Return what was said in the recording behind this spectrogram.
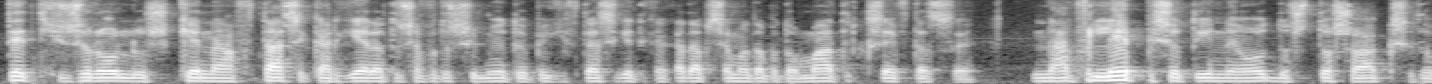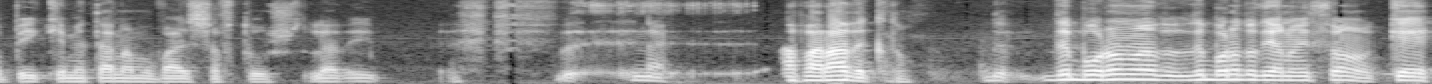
τέτοιους ρόλους και να φτάσει η καριέρα τους σε αυτό το σημείο το οποίο έχει φτάσει γιατί κακά τα ψέματα από το Matrix έφτασε. Να βλέπεις ότι είναι όντως τόσο άξιθοποιοι και μετά να μου βάζεις αυτούς. Δηλαδή. Ναι. Απαράδεκτο. Δε- Δεν μπορώ, να, δεν μπορώ να το διανοηθώ. Και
